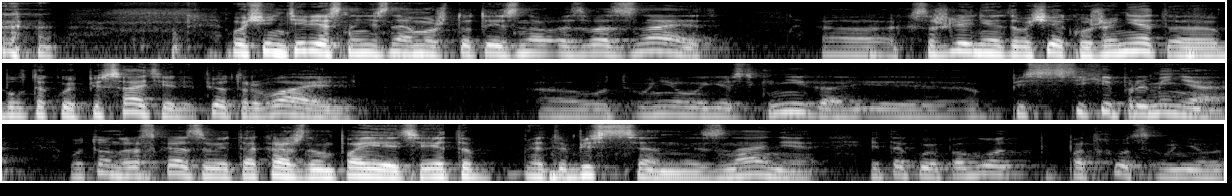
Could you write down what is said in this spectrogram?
Очень интересно, не знаю, может кто-то из вас знает, Э, к сожалению, этого человека уже нет. Э, был такой писатель Петр Вайль. Э, вот у него есть книга «Стихи про меня». Вот он рассказывает о каждом поэте. Это, это бесценное знание. И такой подход у него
